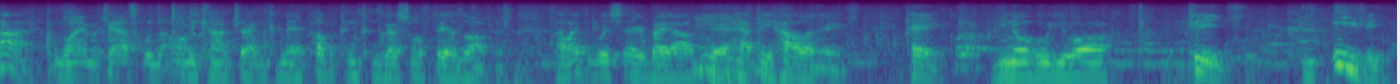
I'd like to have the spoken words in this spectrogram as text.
Hi, I'm Ryan McCaskill with the Army Contracting Command Public and Congressional Affairs Office. I'd like to wish everybody out there happy holidays. Hey, you know who you are? Peace. Be easy.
